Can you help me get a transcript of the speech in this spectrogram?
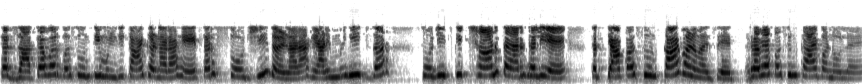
त्या जात्यावर बसून ती मुलगी काय करणार आहे? तर सोजी दळणार आहे. आणि मग ही जर सोजी इतकी छान तयार झाली आहे तर त्यापासून काय बनवायचे? रव्यापासून काय बनवलंय?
